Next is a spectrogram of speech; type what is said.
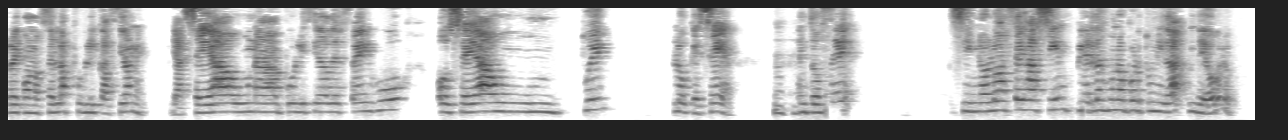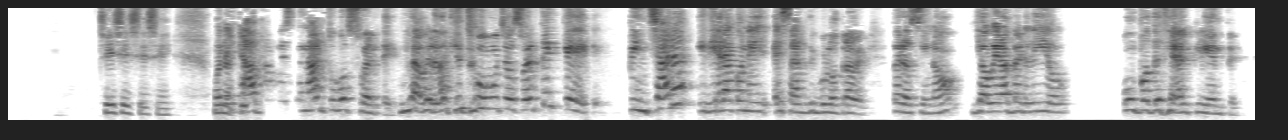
reconocer las publicaciones, ya sea una publicidad de Facebook o sea un tweet, lo que sea. Entonces, si no lo haces así, pierdes una oportunidad de oro. Sí, sí, sí, sí. Bueno, ya profesional tuvo suerte. La verdad que tuvo mucha suerte que pinchara y diera con ese artículo otra vez. Pero si no, ya hubiera perdido un potencial cliente.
